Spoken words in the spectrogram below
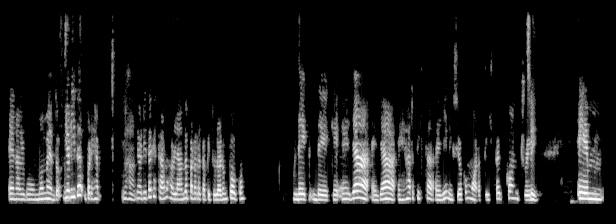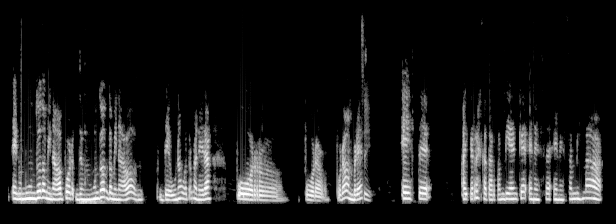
en algún momento. Y ahorita, por ejemplo, y ahorita que estábamos hablando, para recapitular un poco, de, de, que ella, ella es artista, ella inició como artista country. em, en un mundo dominado por, de un mundo dominado de una u otra manera por, por, por hombres, este, hay que rescatar también que en ese, en esa misma,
